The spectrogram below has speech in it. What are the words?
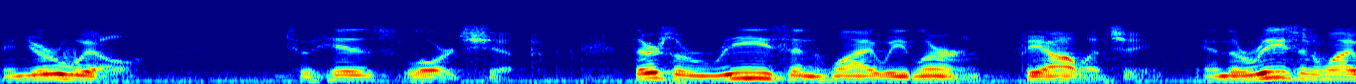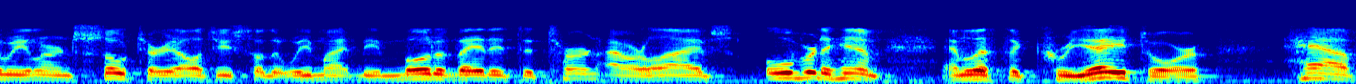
and your will to His Lordship. There's a reason why we learn theology. And the reason why we learn soteriology so that we might be motivated to turn our lives over to Him and let the Creator have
